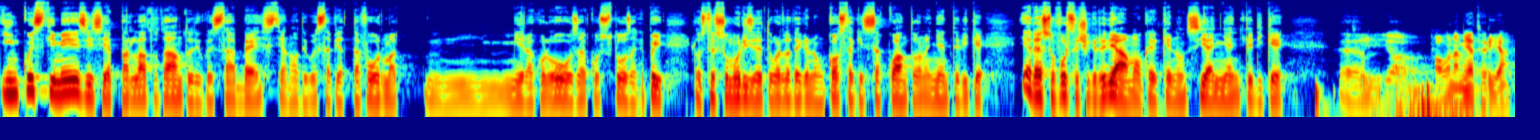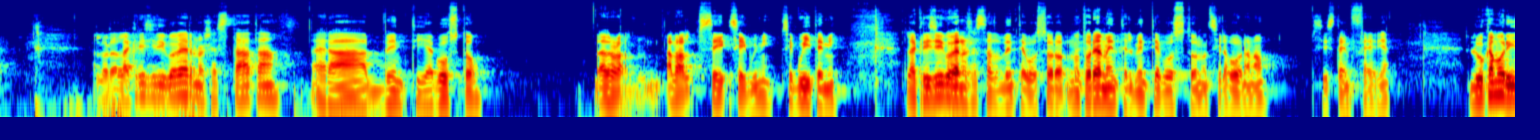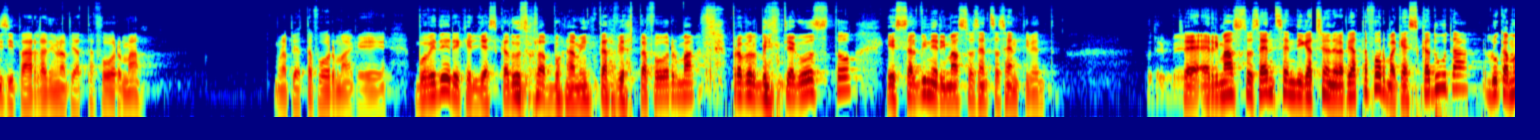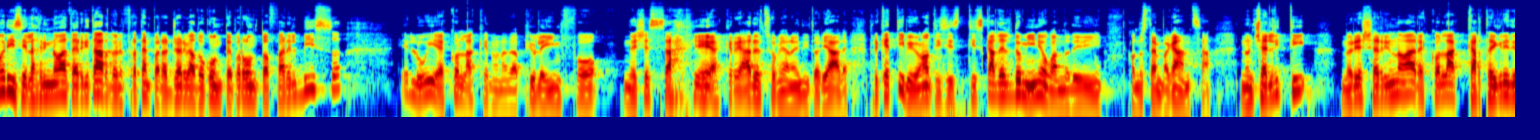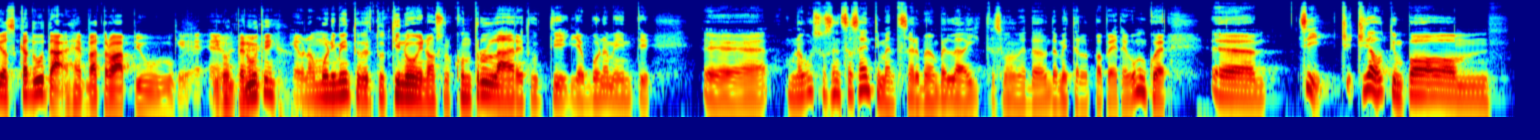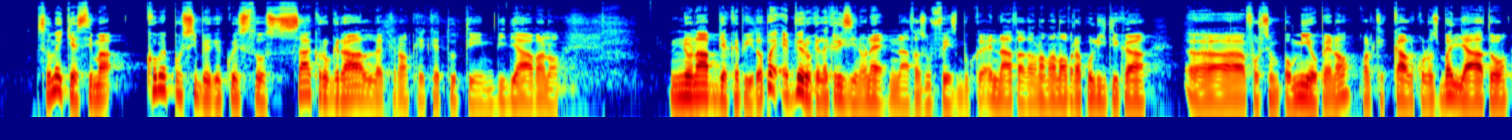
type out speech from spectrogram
In questi mesi si è parlato tanto di questa bestia, no? di questa piattaforma mh, miracolosa, costosa, che poi lo stesso Morisi ha detto guardate che non costa chissà quanto, non è niente di che. E adesso forse ci crediamo che, che non sia niente di che. Ehm, Io ho una mia teoria. Allora, la crisi di governo c'è stata, era 20 agosto. Allora, allora, se- seguimi, seguitemi. La crisi di governo c'è stata il 20 agosto. Ora, notoriamente il 20 agosto non si lavora, no? Si sta in ferie. Luca Morisi parla di una piattaforma. Una piattaforma che vuoi vedere che gli è scaduto l'abbonamento alla piattaforma proprio il 20 agosto e Salvini è rimasto senza sentiment. Cioè è rimasto senza indicazione della piattaforma che è scaduta, Luca Morisi l'ha rinnovata in ritardo, nel frattempo era già arrivato Conte pronto a fare il bis e lui ecco là che non aveva più le info necessarie a creare il suo piano editoriale. Perché è tipico, no? Ti, ti scade il dominio quando, devi, quando stai in vacanza, non c'è l'IT, non riesci a rinnovare, ecco là carta di credito scaduta e va a trovare più Che è- i contenuti. È un ammonimento per tutti noi no? sul controllare tutti gli abbonamenti Eh, un agosto senza sentiment sarebbe una bella hit, secondo me, da, da mettere al papete. Comunque, eh, sì, ci, ci siamo tutti un po', mh, secondo me, chiesti, ma com'è possibile che questo sacro Graal, che, no, che, che tutti invidiavano, non abbia capito? Poi è vero che la crisi non è nata su Facebook, è nata da una manovra politica eh, forse un po' miope, no? Qualche calcolo sbagliato.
